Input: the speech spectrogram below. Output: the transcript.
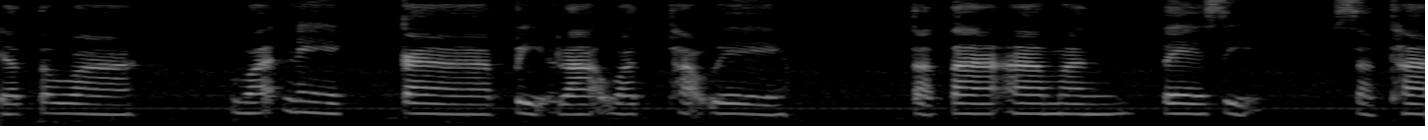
ยตวาวะเนกาปิระวัฏเวตตาอามันเตสิสัทธา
